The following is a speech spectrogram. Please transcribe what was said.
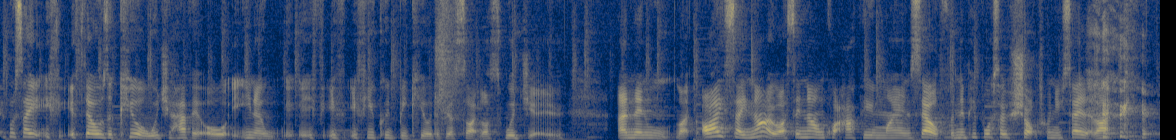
People say if if there was a cure, would you have it? Or you know, if if if you could be cured of your sight loss, would you? And then like I say no. I say no. I'm quite happy in my own self. And then people are so shocked when you say that. Like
